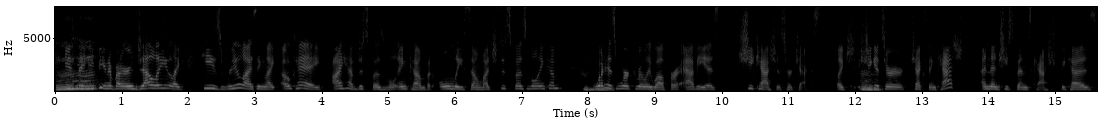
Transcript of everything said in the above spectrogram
Mm-hmm. He's making mm-hmm. peanut butter and jelly. Like he's realizing, like, okay, I have disposable income, but only so much disposable income. Mm-hmm. What has worked really well for Abby is she cashes her checks. Like she, mm. she gets her checks in cash and then she spends cash because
